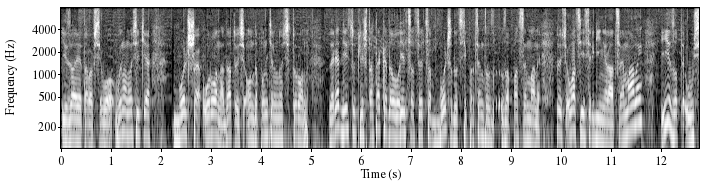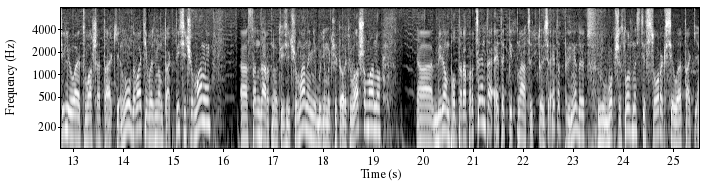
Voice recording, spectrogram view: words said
из-за этого всего вы наносите больше урона, да, то есть он дополнительно наносит урон. Заряд действует лишь тогда, когда у владельца остается больше 20% запаса маны. То есть у вас есть регенерация маны и усиливает ваши атаки. Ну, давайте возьмем так, 1000 маны, э, стандартную 1000 маны, не будем учитывать вашу ману. Э, берем 1,5%, это 15, то есть этот предмет дает в общей сложности 40 силы атаки.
